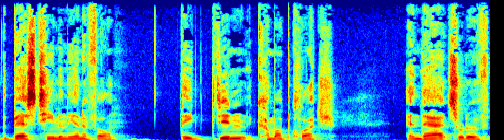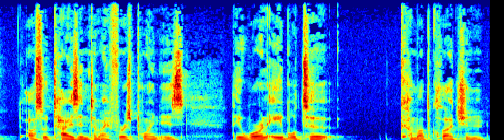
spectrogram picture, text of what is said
the best team in the NFL, they didn't come up clutch. And that sort of also ties into my first point is they weren't able to come up clutch and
